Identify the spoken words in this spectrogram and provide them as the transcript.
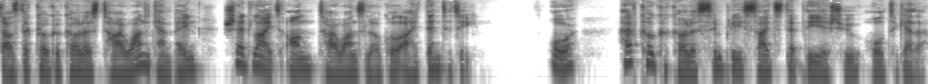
Does the Coca Cola's Taiwan campaign shed light on Taiwan's local identity? Or have Coca Cola simply sidestepped the issue altogether?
